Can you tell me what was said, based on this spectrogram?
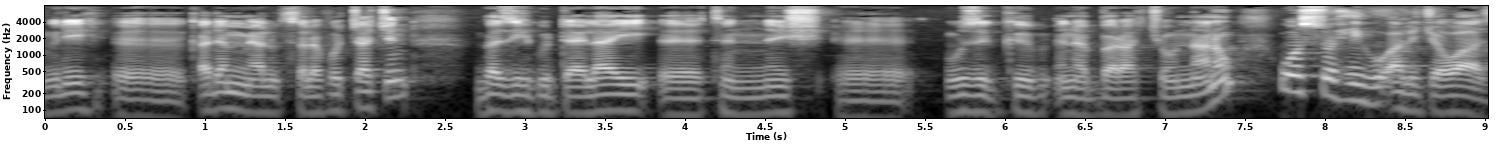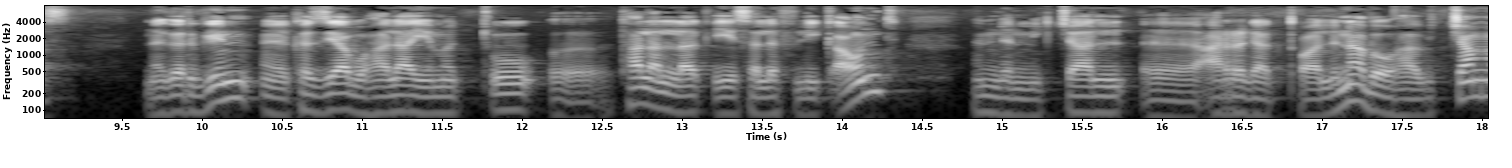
እንግዲህ ቀደም ያሉት ሰለፎቻችን በዚህ ጉዳይ ላይ ትንሽ ውዝግብ ነበራቸውና ነው። ወሶሒሁ አልጀዋዝ ነገር ግን ከዚያ በኋላ የመጡ ታላላቅ የሰለፍ ሊቃውንት እንደሚቻል አረጋግጠዋልና በውሃ ብቻም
